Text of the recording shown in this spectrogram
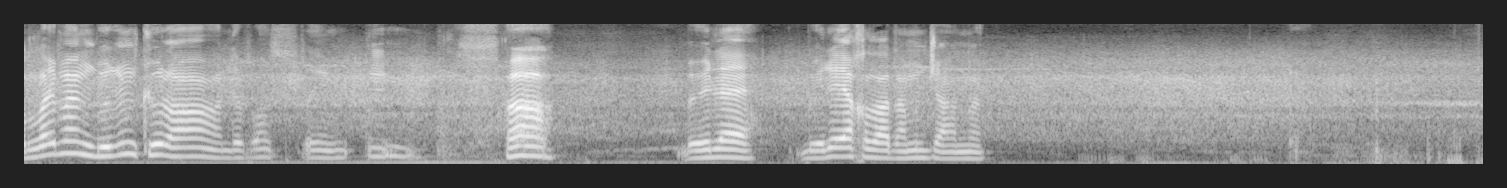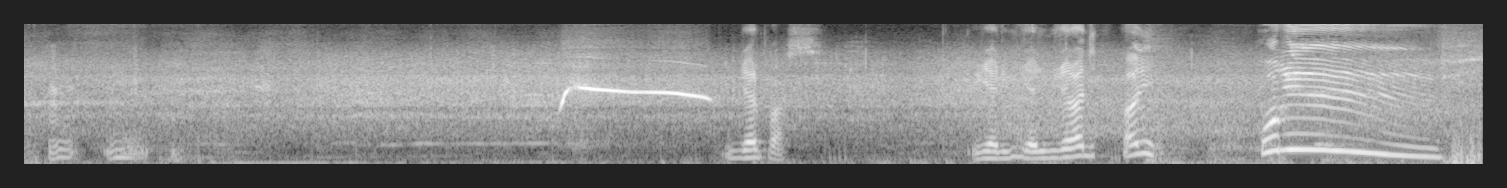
Vallahi ben gözüm kör ha defanstayım. Ha böyle böyle yakala adamın canını. Güzel pas. Güzel güzel güzel hadi hadi. Hadi.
